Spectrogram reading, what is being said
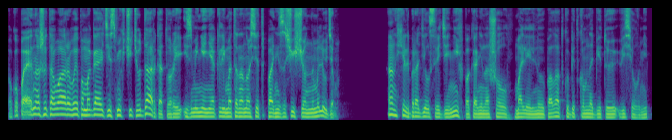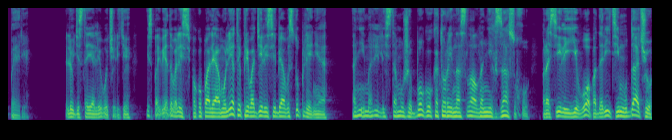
Покупая наши товары, вы помогаете смягчить удар, который изменение климата наносит по незащищенным людям. Анхель бродил среди них, пока не нашел молельную палатку, битком набитую веселыми Перри. Люди стояли в очереди, исповедовались, покупали амулеты, приводили себя в выступления. Они молились тому же Богу, который наслал на них засуху, Просили его подарить им удачу,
